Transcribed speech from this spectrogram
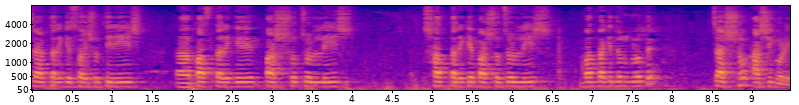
চার তারিখে ছয়শো তিরিশ পাঁচ তারিখে পাঁচশো চল্লিশ, সাত তারিখে পাঁচশো চল্লিশ, বাদ বাকি দিনগুলোতে চারশো আশি করে।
